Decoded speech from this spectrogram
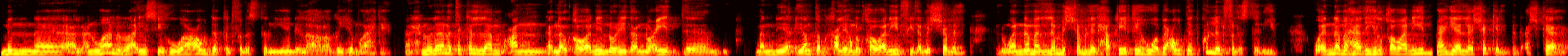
من آه، العنوان الرئيسي هو عودة الفلسطينيين إلى أراضيهم وأهلهم. نحن لا نتكلم عن أن القوانين نريد أن نعيد آه، من ينطبق عليهم القوانين في لم الشمل، وإنما اللم الشمل الحقيقي هو بعودة كل الفلسطينيين. وإنما هذه القوانين هي لا شكل من أشكال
